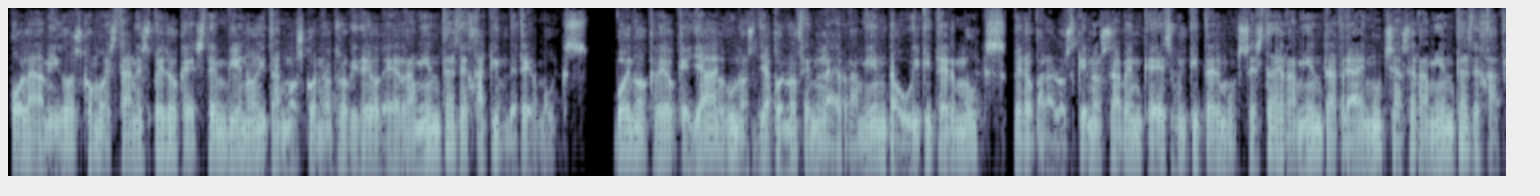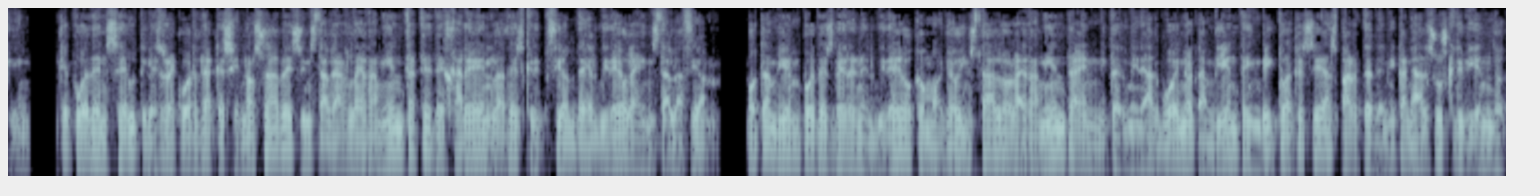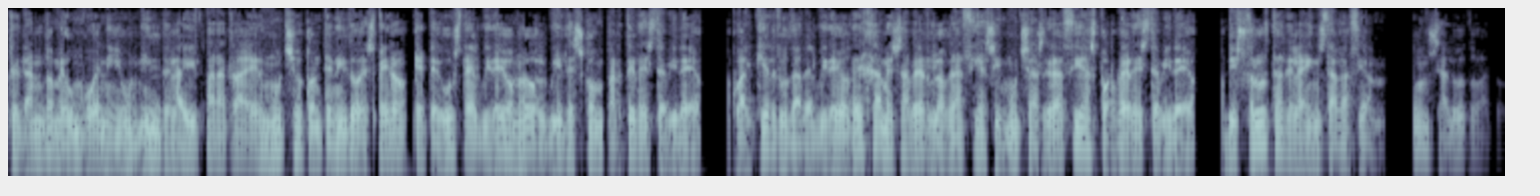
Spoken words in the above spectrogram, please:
Hola amigos ¿cómo están? Espero que estén bien hoy estamos con otro video de herramientas de hacking de Termux. Bueno creo que ya algunos ya conocen la herramienta Wikitermux, pero para los que no saben qué es Wikitermux esta herramienta trae muchas herramientas de hacking que pueden ser útiles recuerda que si no sabes instalar la herramienta te dejaré en la descripción del video la instalación. O también puedes ver en el video cómo yo instalo la herramienta en mi terminal bueno también te invito a que seas parte de mi canal suscribiéndote dándome un buen y humilde like para traer mucho contenido espero que te guste el video no olvides compartir este video. Cualquier duda del video déjame saberlo gracias y muchas gracias por ver este video. Disfruta de la instalación. Un saludo a todos.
